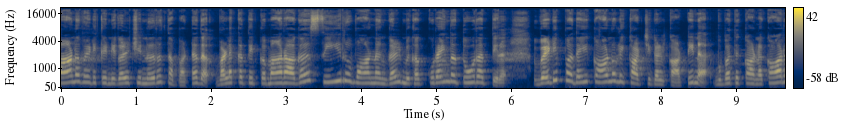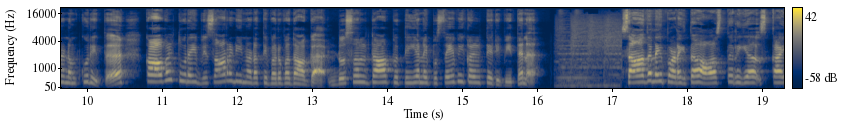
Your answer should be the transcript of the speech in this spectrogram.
வான வேடிக்கை நிகழ்ச்சி நிறுத்தப்பட்டது. வழக்கத்திற்கு மாறாக சீறு வானங்கள் மிக குறைந்த தூரத்தில் வெடிப்பதை காணொளி காட்சிகள் காட்டின. விபத்துக்கான காரணம் குறித்து காவல்துறை விசாரணை நடத்தி வருவதாக டுசல்டார்ப் தீயணைப்பு சேவைகள் தெரிவித்தன. சாதனை படைத்த ஆஸ்திரிய ஸ்கை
